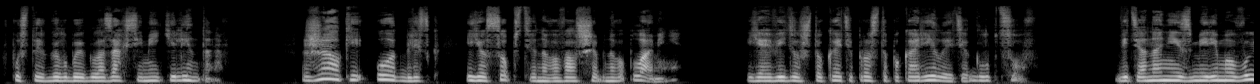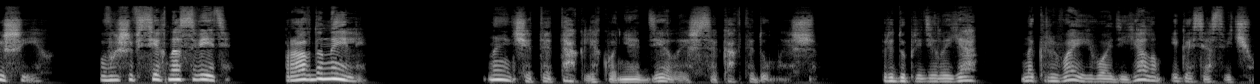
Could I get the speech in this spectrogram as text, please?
в пустых голубых глазах семейки Линтонов. Жалкий отблеск ее собственного волшебного пламени. Я видел, что Кэти просто покорила этих глупцов. Ведь она неизмеримо выше их, выше всех на свете. Правда, Нелли? «Нынче ты так легко не отделаешься, как ты думаешь», — предупредила я, накрывая его одеялом и гася свечу.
